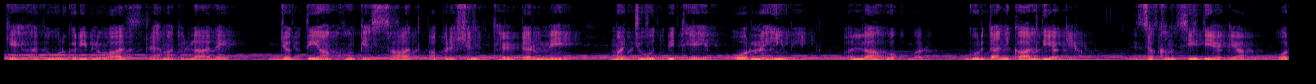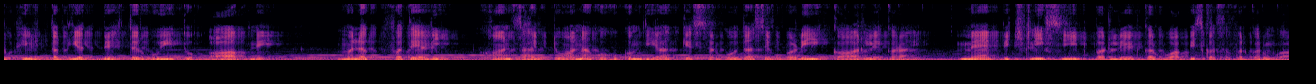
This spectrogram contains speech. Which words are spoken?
कि हजूर गरीब नवाज़ रहमतुल्लाह अलैह जगती आँखों के साथ ऑपरेशन थिएटर में मौजूद भी थे और नहीं भी। अल्लाह अकबर। गुर्दा निकाल दिया गया, जख्म सी दिया गया, और फिर तबीयत बेहतर हुई तो आपने मलक फ़तेह अली खान साहिब टवाना को हुक्म दिया कि सरगोदा से बड़ी कार लेकर आए। मैं पिछली सीट पर लेटकर वापस का सफ़र करूँगा।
